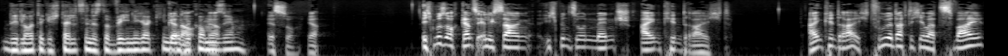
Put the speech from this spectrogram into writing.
die Leute gestellt sind, desto weniger Kinder genau, bekommen ja. sie? Ist so, ja. Ich muss auch ganz ehrlich sagen, ich bin so ein Mensch, ein Kind reicht. Ein Kind reicht. Früher dachte ich immer zwei,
